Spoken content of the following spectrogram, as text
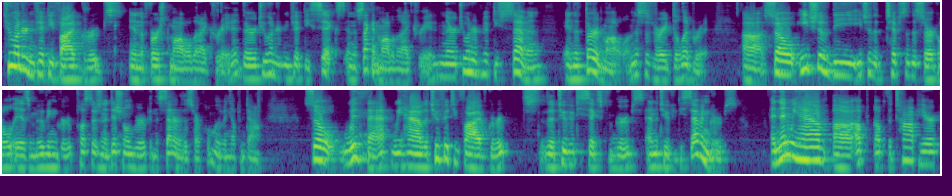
255 groups in the first model that I created, there are 256 in the second model that I created, and there are 257 in the third model, and this is very deliberate. Uh, so each of the each of the tips of the circle is a moving group, plus there's an additional group in the center of the circle moving up and down. So with that, we have the 255 groups, the 256 groups, and the 257 groups. And then we have, uh, up, up the top here,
